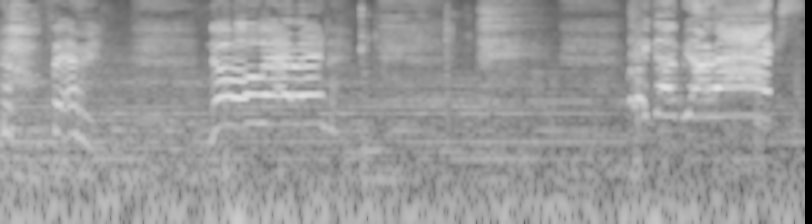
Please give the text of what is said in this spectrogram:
No, Baron. No, Aaron! Pick up your axe!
